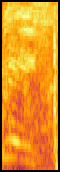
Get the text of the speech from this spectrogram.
base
